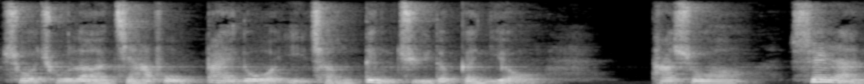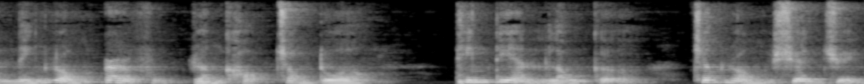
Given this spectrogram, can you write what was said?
说出了贾府败落已成定局的根由。他说：“虽然宁荣二府人口众多，厅殿楼阁，峥嵘轩峻，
